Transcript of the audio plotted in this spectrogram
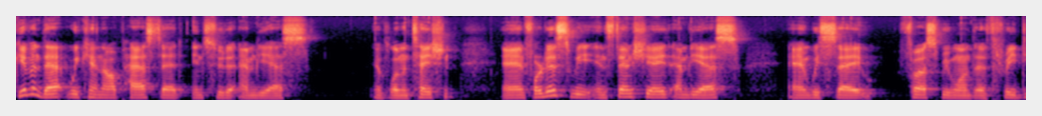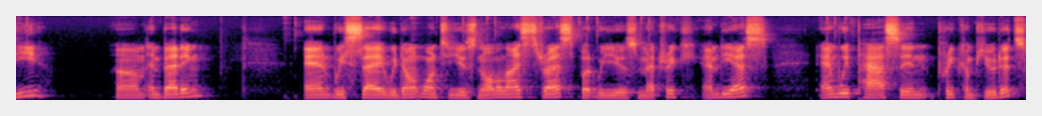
given that, we can now pass that into the MDS implementation. And for this, we instantiate MDS and we say first we want a 3D um, embedding and we say we don't want to use normalized stress, but we use metric MDS, and we pass in pre-computed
